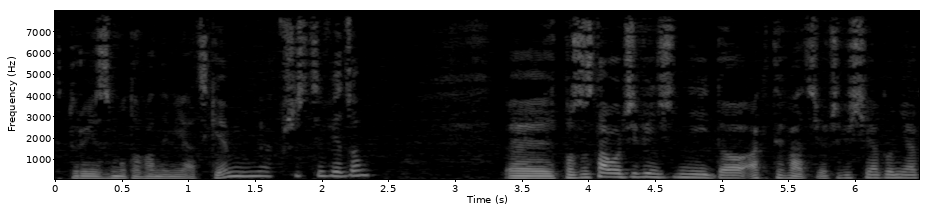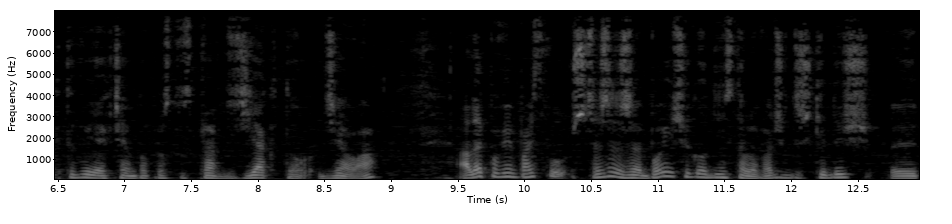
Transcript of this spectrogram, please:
który jest zmutowanym Jackiem, jak wszyscy wiedzą. Y, Pozostało 9 dni do aktywacji. Oczywiście ja go nie aktywuję, chciałem po prostu sprawdzić, jak to działa, ale powiem Państwu szczerze, że boję się go odinstalować, gdyż kiedyś y,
